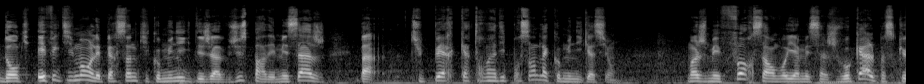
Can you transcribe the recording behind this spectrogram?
donc effectivement, les personnes qui communiquent déjà juste par des messages, ben, tu perds 90% de la communication. Moi, je m'efforce à envoyer un message vocal parce que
